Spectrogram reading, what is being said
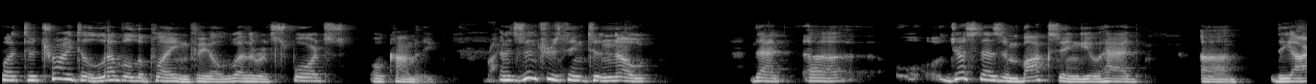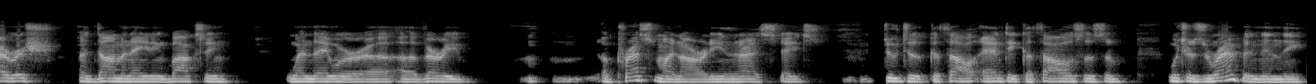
but to try to level the playing field, whether it's sports or comedy. Right. And it's interesting to note that uh, just as in boxing, you had uh, the Irish dominating boxing when they were uh, a very oppressed minority in the United States Mhm. due to Catholic, anti-Catholicism, which was rampant in the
